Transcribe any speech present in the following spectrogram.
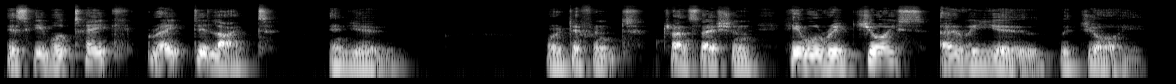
is, He will take great delight in you or a different translation, he will rejoice over you with joy.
